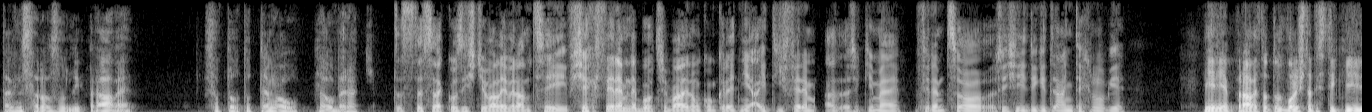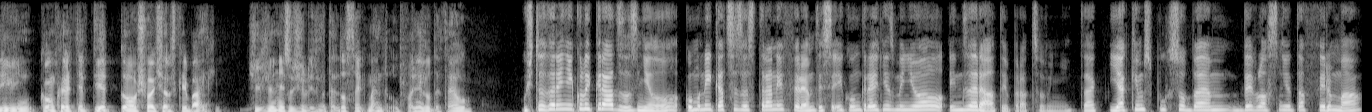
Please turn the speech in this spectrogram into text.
tak sme sa rozhodli práve sa touto témou zaoberať. To jste se jako zjišťovali v rámci všech firm nebo třeba jenom konkrétně IT firm a řekněme firm, co řeší digitální technologie? Nie, nie, práve toto boli štatistiky konkrétne tieto švajčiarskej banky. Čiže nesužili sme tento segment úplne do detailu. Už to tady několikrát zaznělo. Komunikace ze strany firm, ty si i konkrétně zmiňoval inzeráty pracovní. Tak jakým způsobem by vlastně ta firma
